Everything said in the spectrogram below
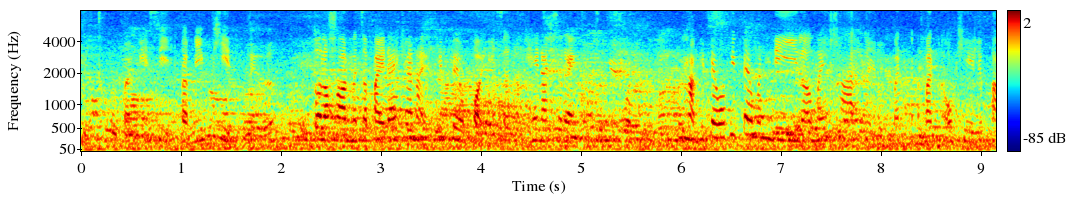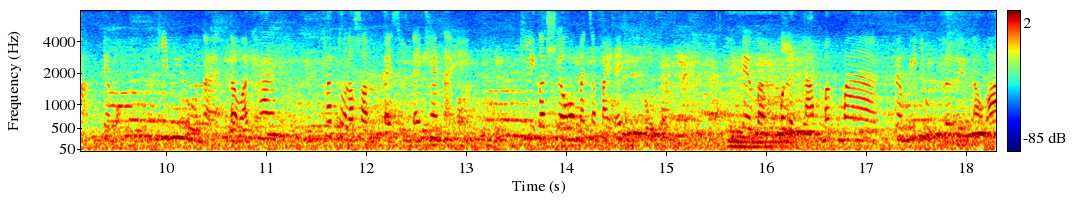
ถึงถูกแบบนี้สิแบบนี้ผิดหรือตัวละครมันจะไปได้แค่ไหนพี่เปลปล่อยอิสระให้นักแสดงทุกคนหนูถามพี่เปลว่าพี่เปลมันดีแล้วไหมคะหรือมันมันโอเคหรือเปล่าพี่เปลบอกพี่ไม่รู้นะแต่ว่าถ้าถ้าตัวละครมันไปสุดได้แค่ไหน พี่ก็เชื่อว่ามันจะไปได้ถึงตรงนั้นพี่เปลแบบเปิดรับมากๆพี่เปลไม่ดุเลยแต่ว่า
